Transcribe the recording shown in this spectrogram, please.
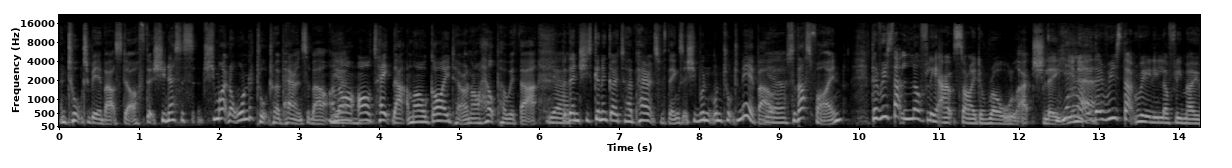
and talk to me about stuff that she necess- she might not want to talk to her parents about and Yeah. I'll, I'll take that and I'll guide her and I'll help her with that Yeah. but then she's going to go to her parents for things that she wouldn't want to talk to me about Yeah. so that's fine There is that lovely outsider role, actually. You know, there is that really lovely moment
